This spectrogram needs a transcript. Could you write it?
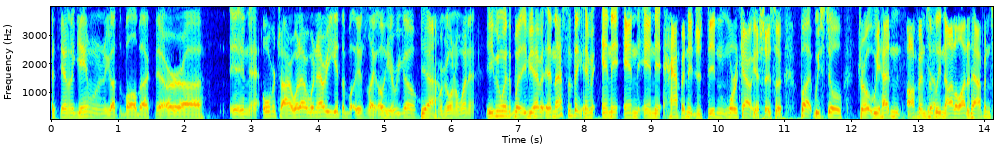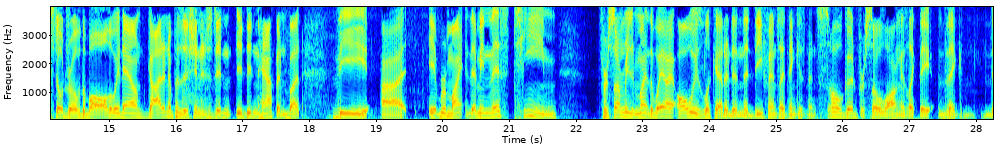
at the end of the game when we got the ball back there, or uh, in overtime or whatever. Whenever you get the ball, it's like, oh, here we go. Yeah. we're going to win it. even with but if you have it and that's the thing and- and it and and it happened it just didn't work out yesterday so but we still drove we hadn't offensively not a lot had happened still drove the ball all the way down got in a position it just didn't it didn't happen but the uh it remind i mean this team for some reason, my, the way I always look at it, and the defense I think has been so good for so long, is like they, they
